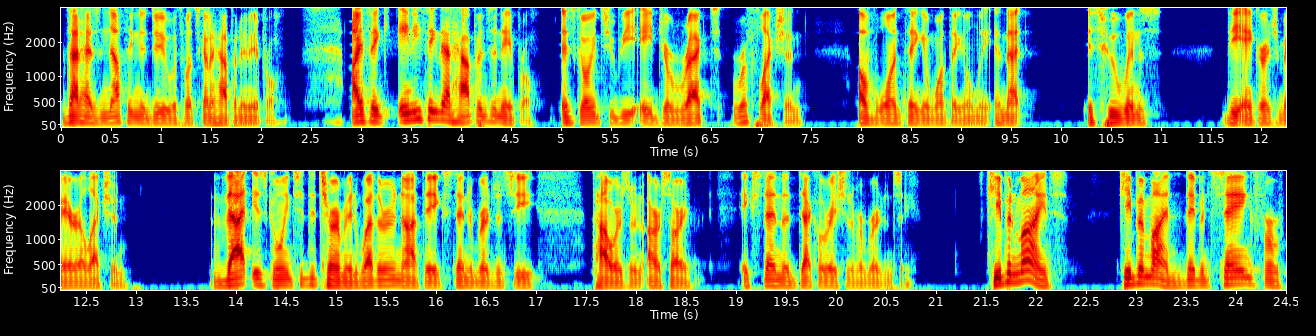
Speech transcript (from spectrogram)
that has nothing to do with what's going to happen in April. I think anything that happens in April is going to be a direct reflection of one thing and one thing only, and that is who wins the Anchorage mayor election. That is going to determine whether or not they extend emergency powers or, or sorry, extend the declaration of emergency. Keep in mind, keep in mind, they've been saying for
